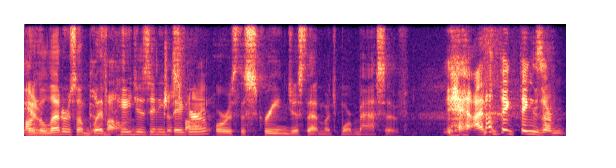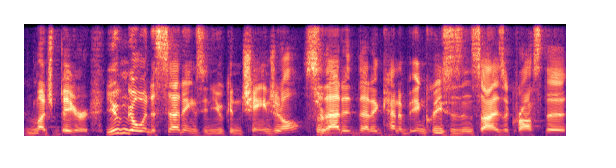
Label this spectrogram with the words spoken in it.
Are know, the letters on the web phone pages any bigger, fine. or is the screen just that much more massive? Yeah, I don't think things are much bigger. You can go into settings and you can change it all so Sure. that it, that it kind of increases in size across the,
